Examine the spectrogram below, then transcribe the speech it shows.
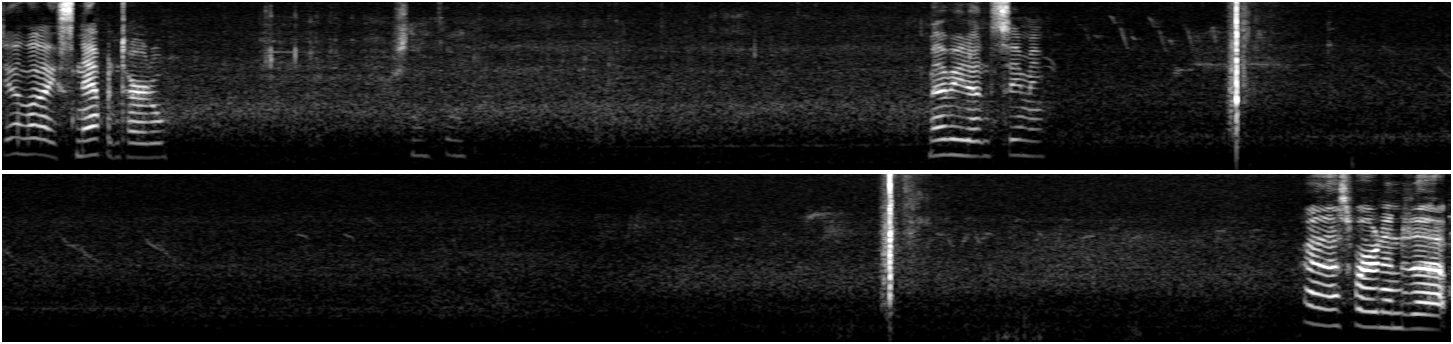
Doing like a snapping turtle or something. Maybe he doesn't see me. Okay, that's where it ended up.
